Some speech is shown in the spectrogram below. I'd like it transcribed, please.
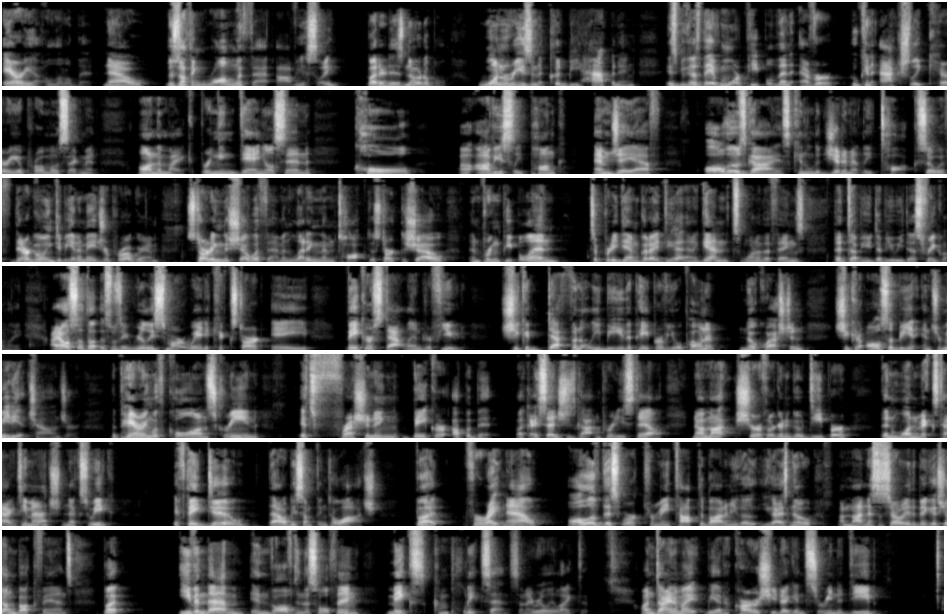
area a little bit. Now, there's nothing wrong with that, obviously, but it is notable. One reason it could be happening is because they have more people than ever who can actually carry a promo segment on the mic, bringing Danielson, Cole, uh, obviously Punk, MJF, all those guys can legitimately talk. So if they're going to be in a major program, starting the show with them and letting them talk to start the show and bring people in, it's a pretty damn good idea. And again, it's one of the things that WWE does frequently. I also thought this was a really smart way to kickstart a Baker Statlander feud. She could definitely be the pay per view opponent, no question. she could also be an intermediate challenger. The pairing with Cole on screen, it's freshening Baker up a bit. Like I said, she's gotten pretty stale. Now, I'm not sure if they're going to go deeper than one mixed tag team match next week. If they do, that'll be something to watch. But for right now, all of this worked for me top to bottom. You go, you guys know I'm not necessarily the biggest Young Buck fans, but even them involved in this whole thing makes complete sense, and I really liked it. On Dynamite, we had Hikaru Shida against Serena Deeb.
